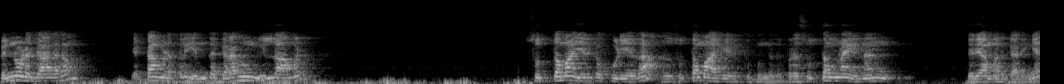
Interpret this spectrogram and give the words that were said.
பெண்ணோட ஜாதகம் எட்டாம் இடத்துல எந்த கிரகமும் இல்லாமல் சுத்தமா இருக்கக்கூடியதுதான். அது சுத்தமாக இருக்குங்கிறது பிற சுத்தம்னா என்னன்னு தெரியாம இருக்காதீங்க.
